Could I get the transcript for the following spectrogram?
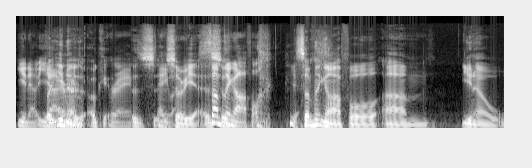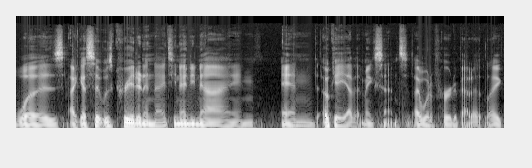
you know, yeah, But, I you know, remember- okay, right. s- Anyway, so, yeah, so- something awful. yeah. something awful um you know was i guess it was created in 1999 and okay yeah that makes sense i would have heard about it like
